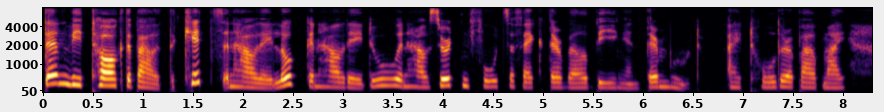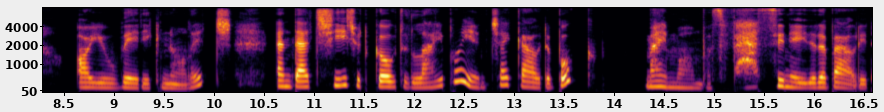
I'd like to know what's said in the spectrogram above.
Then we talked about the kids and how they look and how they do and how certain foods affect their well being and their mood. I told her about my Ayurvedic knowledge and that she should go to the library and check out a book. My mom was fascinated about it,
